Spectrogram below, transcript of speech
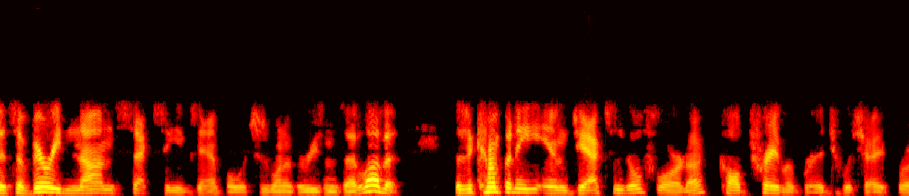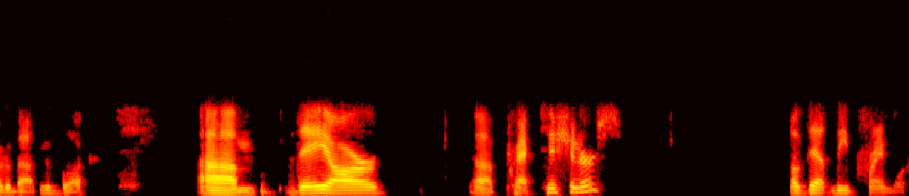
it's a very non-sexy example, which is one of the reasons I love it. There's a company in Jacksonville, Florida, called Trailer Bridge, which I wrote about in the book. Um, they are uh, practitioners of that LEAP framework.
